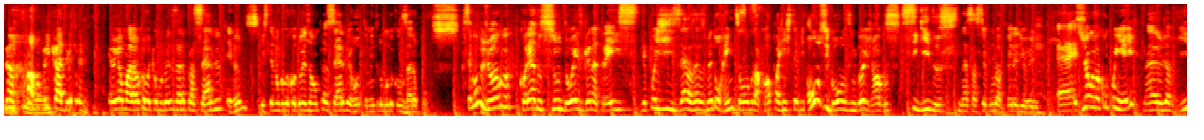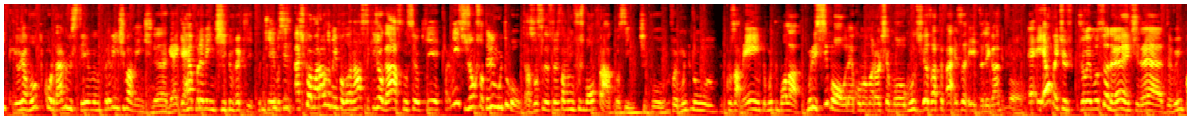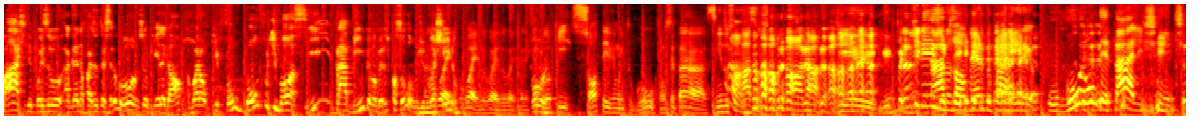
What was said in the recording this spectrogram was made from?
Não, brincadeira. Eu e o Amaral colocamos 2x0 pra Sérvia, erramos. O Estevam colocou 2x1 pra Sérvia, errou também, todo mundo com 0 pontos. Segundo jogo, Coreia do Sul 2, Gana 3. Depois de 0x0 medorrentes ao longo da Copa, a gente teve 11 gols em dois jogos seguidos nessa segunda-feira de hoje. É, esse jogo eu acompanhei, né, eu já vi. Eu já vou discordar do Estevam preventivamente, né? Guerra- preventiva aqui. Porque vocês, acho que o Amaral também falou, nossa, que jogaço, não sei o quê. Pra mim, esse jogo só teve muito gol. As duas seleções estavam no futebol fraco, assim. Tipo, foi muito no cruzamento, muito bola municipal, né? Como o Amaral chamou alguns dias atrás aí, tá ligado? É, realmente, o jogo é emocionante, né? Teve um empate, depois o, a Gana faz o terceiro gol, não sei o que, legal. Agora, o que foi um bom futebol assim, pra mim, pelo menos, passou longe. Não achei, não. O Góis, o Góis, o Góis. Peraí. Falou que só teve muito gol? Então você tá seguindo os Não, passos não, não, não. não. de Fernando Diniz Carlos aqui. Alberto Parreira. O gol é um detalhe, gente.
